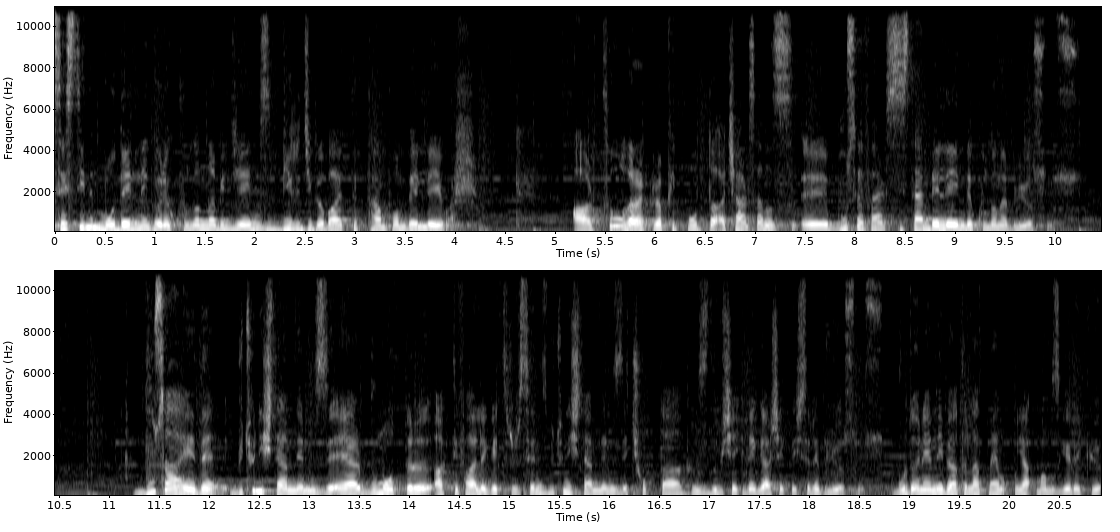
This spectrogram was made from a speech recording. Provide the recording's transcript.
SSD'nin modeline göre kullanılabileceğiniz 1 GB'lık tampon belleği var. Artı olarak Rapid modda açarsanız e, bu sefer sistem belleğini de kullanabiliyorsunuz. Bu sayede bütün işlemlerinizi eğer bu modları aktif hale getirirseniz bütün işlemlerinizi çok daha hızlı bir şekilde gerçekleştirebiliyorsunuz. Burada önemli bir hatırlatma yap- yapmamız gerekiyor.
